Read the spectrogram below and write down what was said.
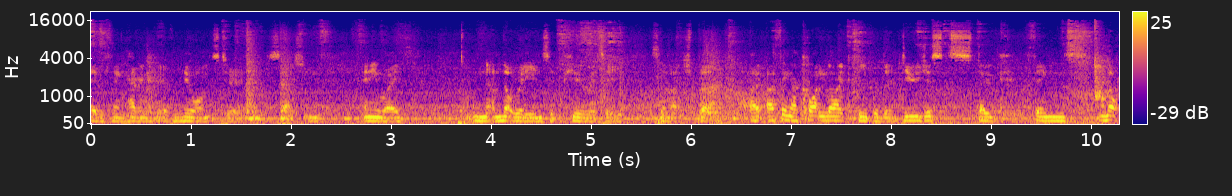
everything having a bit of nuance to it and such and anyway I'm not really into purity so much but I, I think I quite like people that do just stoke things not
